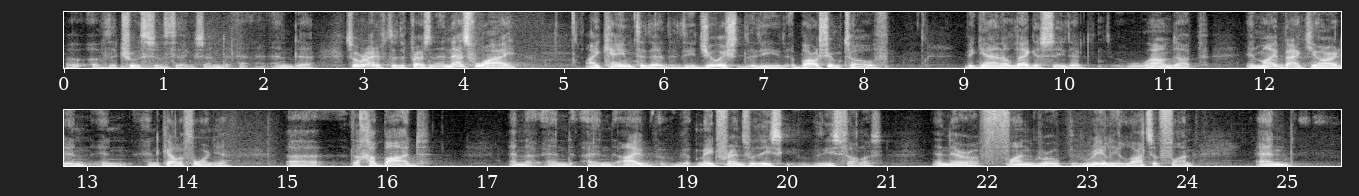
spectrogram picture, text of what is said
of, of the truths of things. And, and uh, so right up to the present. And that's why I came to the, the Jewish, the Baal Shem Tov, began a legacy that wound up in my backyard in, in, in California, uh, the Chabad, and, the, and, and I've made friends with these, these fellows, and they're a fun group, really lots of fun, and,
